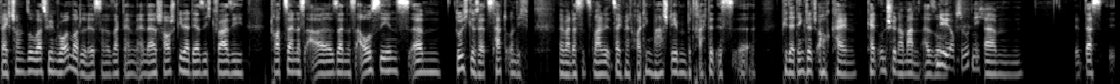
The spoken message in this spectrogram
vielleicht schon sowas wie ein Role Model ist. Er sagt ein, ein Schauspieler, der sich quasi trotz seines äh, seines Aussehens ähm, durchgesetzt hat. Und ich, wenn man das jetzt mal, sag ich mit heutigen Maßstäben betrachtet, ist äh, Peter Dinklage auch kein kein unschöner Mann. Also nee, absolut nicht. Ähm, das äh,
